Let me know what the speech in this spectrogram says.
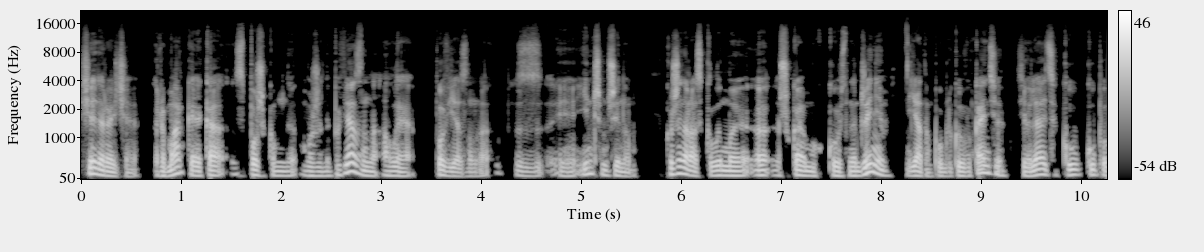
Ще, до речі, ремарка, яка з пошуком може не пов'язана, але пов'язана з е, іншим чином. Кожен раз, коли ми е, шукаємо когось на джині, я там публікую вакансію, з'являється купа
